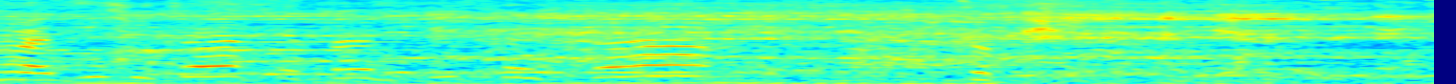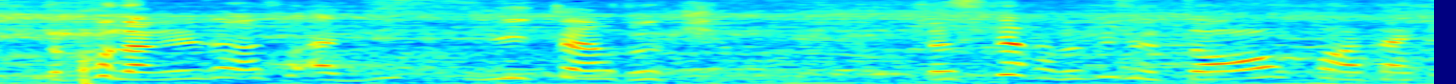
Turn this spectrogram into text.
On va 18h, c'est pas 17h. Donc, donc on a réservation à 18h donc j'espère un peu plus de temps pour un taxi.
